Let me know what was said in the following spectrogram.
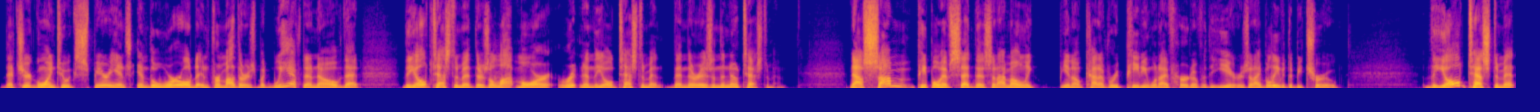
that you're going to experience in the world and from others. But we have to know that the Old Testament, there's a lot more written in the Old Testament than there is in the New Testament. Now, some people have said this, and I'm only, you know, kind of repeating what I've heard over the years, and I believe it to be true. The Old Testament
